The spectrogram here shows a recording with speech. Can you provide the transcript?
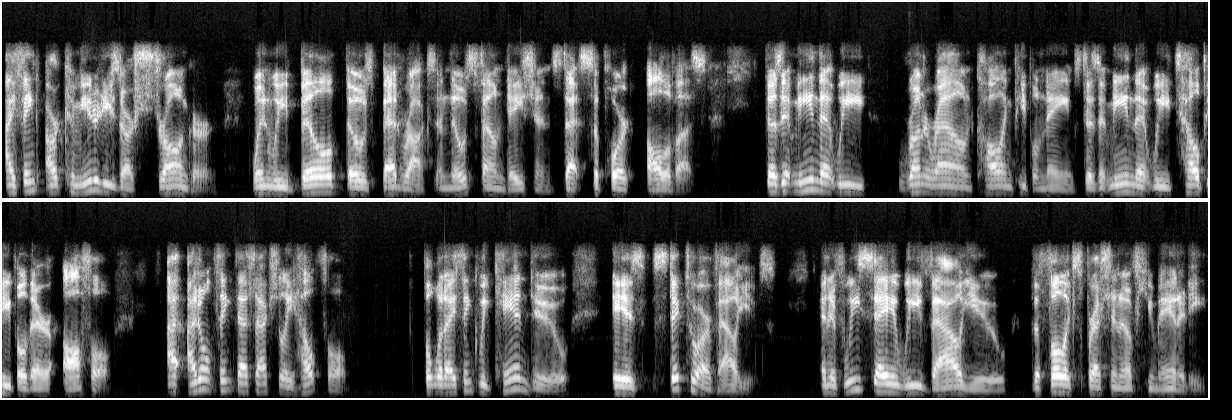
I think our communities are stronger when we build those bedrocks and those foundations that support all of us. Does it mean that we run around calling people names? Does it mean that we tell people they're awful? I, I don't think that's actually helpful. But what I think we can do is stick to our values. And if we say we value the full expression of humanity,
